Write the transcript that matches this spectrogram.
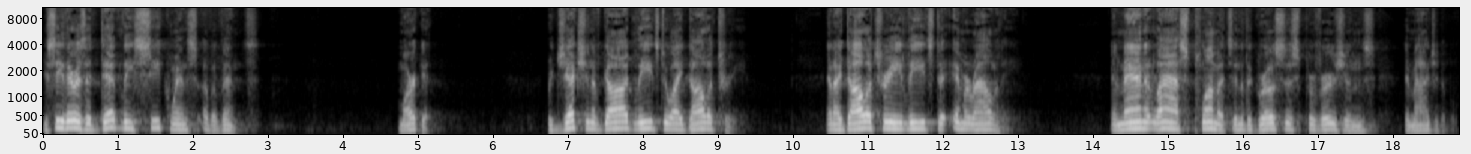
You see, there is a deadly sequence of events. Mark it. Rejection of God leads to idolatry, and idolatry leads to immorality. And man at last plummets into the grossest perversions imaginable.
